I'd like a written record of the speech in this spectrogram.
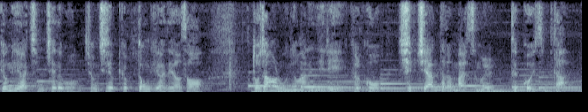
경기가 침체되고 정치적 격동기가 되어서 도장을 운영하는 일이 결코 쉽지 않다는 말씀을 듣고 있습니다.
